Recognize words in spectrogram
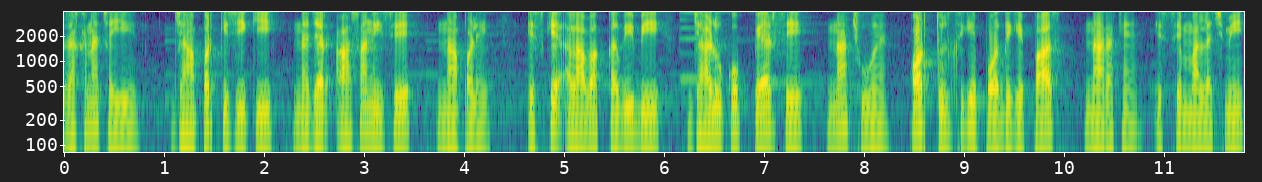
रखना चाहिए, जहाँ पर किसी की नज़र आसानी से ना पड़े। इसके अलावा कभी भी झाड़ू को पैर से ना छुएँ और तुलसी के पौधे के पास ना रखें, इससे माँ लक्ष्मी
